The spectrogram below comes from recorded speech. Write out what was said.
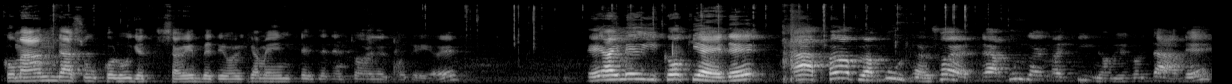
comanda su colui che sarebbe teoricamente il detentore del potere. E Aimerico chiede a, proprio a Bulgaro, cioè tra Bulgaro e Martino, vi ricordate?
